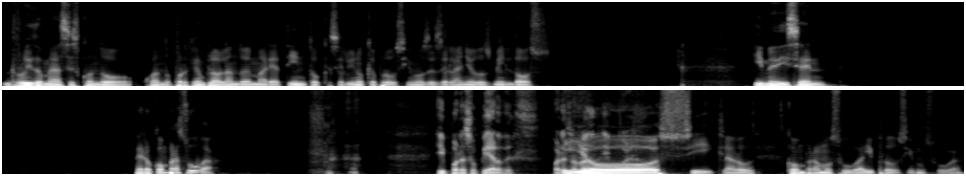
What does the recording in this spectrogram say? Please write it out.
ruido me hace es cuando, cuando, por ejemplo, hablando de Maria Tinto, que es el vino que producimos desde el año 2002, y me dicen, pero compras uva. Y por eso pierdes. Por y eso y por- yo, sí, claro, compramos uva y producimos uva.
